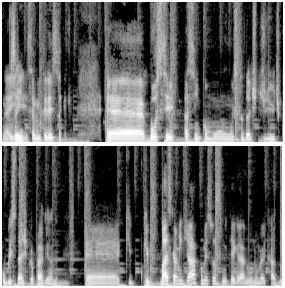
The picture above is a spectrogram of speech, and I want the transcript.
né? E Sim. isso é muito interessante. É, você, assim, como um estudante de, de publicidade e propaganda, é, que, que basicamente já começou a se integrar no, no mercado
